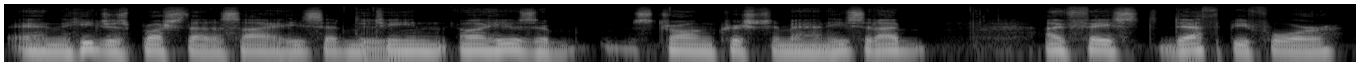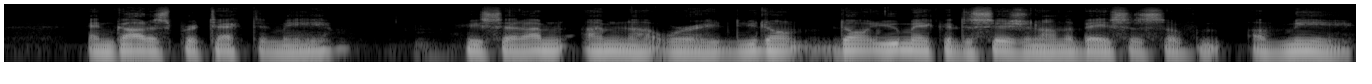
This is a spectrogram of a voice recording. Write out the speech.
and he just brushed that aside. He said, "Mateen, oh, he was a strong Christian man." He said, "I've I've faced death before, and God has protected me." He said, "I'm I'm not worried. You don't don't you make a decision on the basis of of me."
